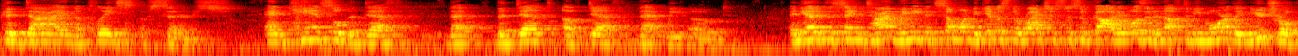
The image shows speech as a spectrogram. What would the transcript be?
could die in the place of sinners and cancel the death that the debt of death that we owed. And yet, at the same time, we needed someone to give us the righteousness of God. It wasn't enough to be morally neutral.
